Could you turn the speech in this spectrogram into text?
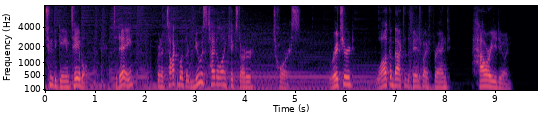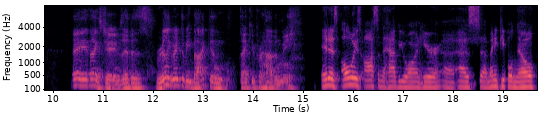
to the game table. Today, we're going to talk about their newest title on Kickstarter, Torus. Richard, welcome back to the binge, my friend. How are you doing? Hey, thanks, James. It is really great to be back, and thank you for having me. It is always awesome to have you on here. Uh, as uh, many people know,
